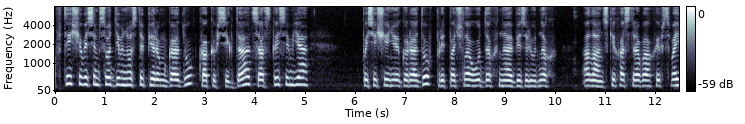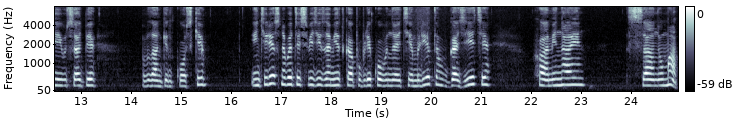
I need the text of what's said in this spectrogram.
В 1891 году, как и всегда, царская семья посещению городов предпочла отдых на безлюдных Аландских островах и в своей усадьбе в Лангенкоске. Интересно в этой связи заметка, опубликованная тем летом в газете «Связь» Хаминаин Санумат.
